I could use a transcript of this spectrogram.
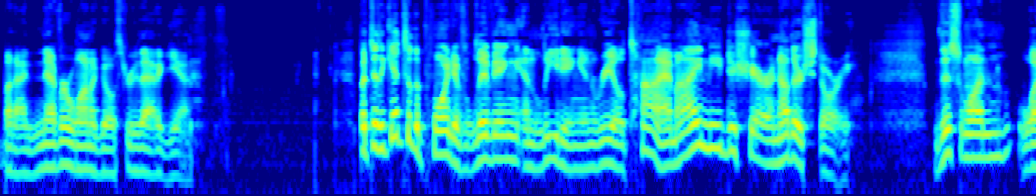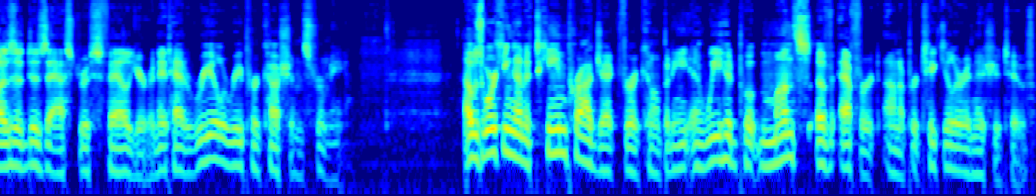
but I never want to go through that again. But to get to the point of living and leading in real time, I need to share another story. This one was a disastrous failure, and it had real repercussions for me. I was working on a team project for a company, and we had put months of effort on a particular initiative.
